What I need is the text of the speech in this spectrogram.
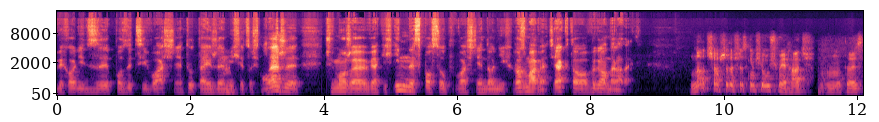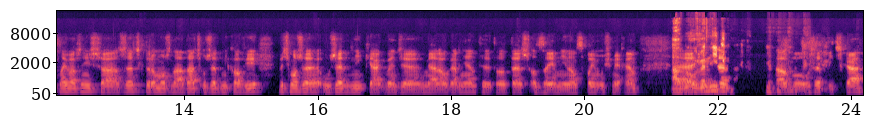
wychodzić z pozycji właśnie tutaj, że mi się coś należy, czy może w jakiś inny sposób właśnie do nich rozmawiać. Jak to wygląda, Radek? No, trzeba przede wszystkim się uśmiechać. Mm, to jest najważniejsza rzecz, którą można dać urzędnikowi. Być może urzędnik, jak będzie w miarę ogarnięty, to też odzajemni nam swoim uśmiechem. Albo e, urzędniczka. Albo urzędniczka.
